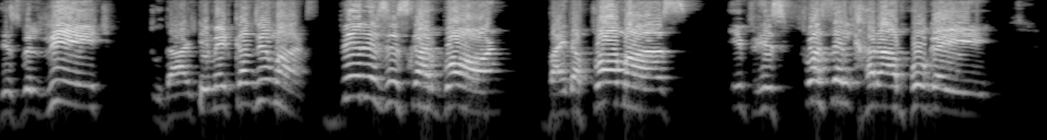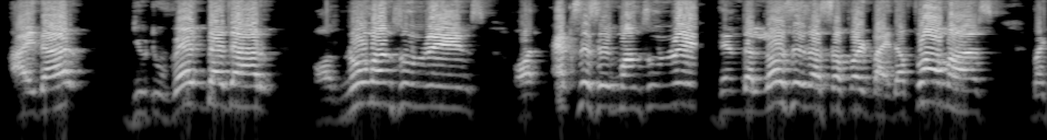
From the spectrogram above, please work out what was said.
this will reach to the ultimate consumers. Risks are borne by the farmers. If his fasal kharab ho gayi either due to wet weather or no monsoon rains or excessive monsoon rain, then the losses are suffered by the farmers, but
